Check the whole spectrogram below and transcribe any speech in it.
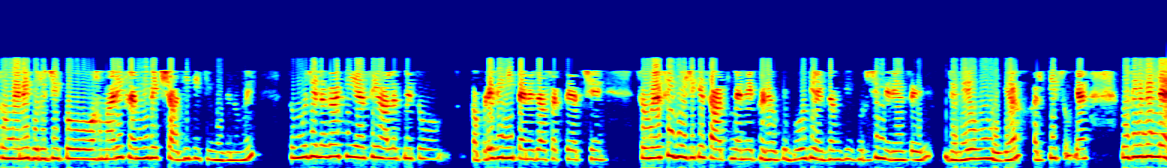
तो मैंने गुरुजी को, हमारी फैमिली में एक शादी भी थी उन दिनों में। तो मुझे लगा कि ऐसी हालत में तो कपड़े भी नहीं पहने जा सकते अच्छे। तो वैसे ही गुरु जी के साथ मैंने खड़े होकर बोल दिया एकदम कि गुरु जी मेरे से जले हुए हो गया, हर पीस हो गया। गुरु जी मैंने ले,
